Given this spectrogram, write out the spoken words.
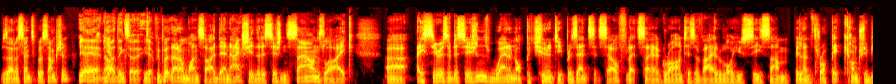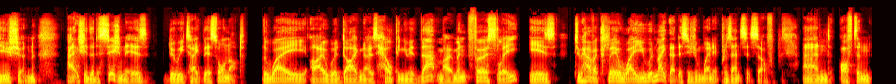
is that a sensible assumption? Yeah, yeah, no, yeah. I think so. Yeah. If we put that on one side, then actually the decision sounds like uh, a series of decisions when an opportunity presents itself. Let's say a grant is available, or you see some philanthropic contribution. Actually, the decision is: do we take this or not? The way I would diagnose helping you at that moment, firstly, is to have a clear way you would make that decision when it presents itself. And often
